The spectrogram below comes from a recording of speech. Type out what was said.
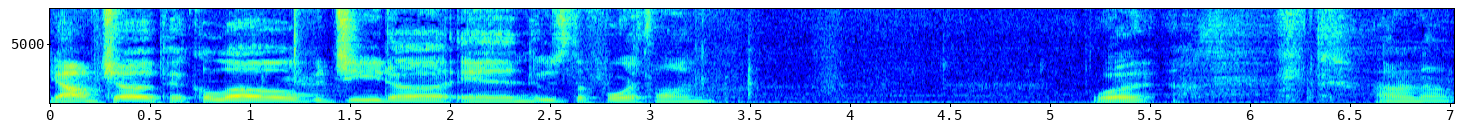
Yamcha, Piccolo, Vegeta, and who's the fourth one? What? I don't know.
